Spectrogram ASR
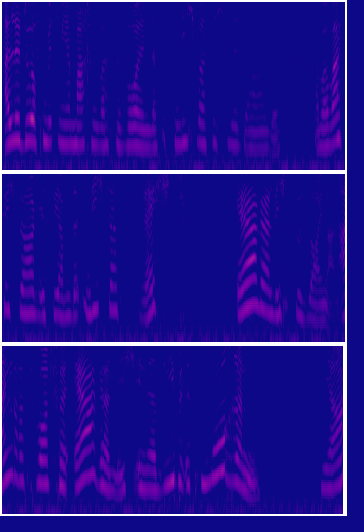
alle dürfen mit mir machen, was sie wollen. Das ist nicht, was ich hier sage. Aber was ich sage, ist, wir haben nicht das Recht, ärgerlich zu sein. Ein anderes Wort für ärgerlich in der Bibel ist murren. Ja?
